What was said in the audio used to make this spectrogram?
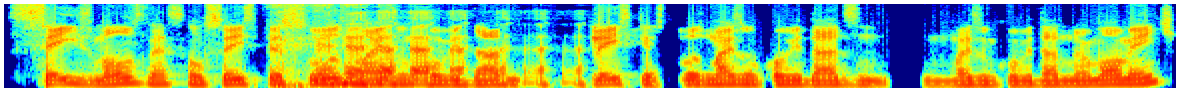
seis mãos, né? São seis pessoas, mais um convidado, três pessoas, mais um convidado, mais um convidado normalmente.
